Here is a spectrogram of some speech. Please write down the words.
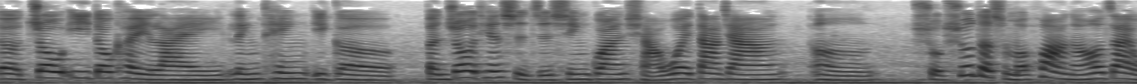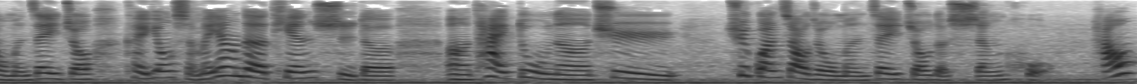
的周一都可以来聆听一个本周的天使执行官想要为大家嗯所说的什么话，然后在我们这一周可以用什么样的天使的嗯态度呢，去去关照着我们这一周的生活。好，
